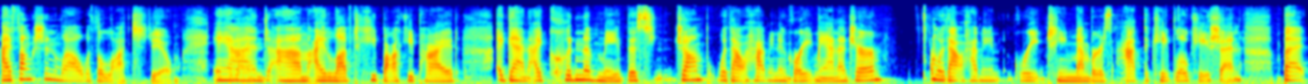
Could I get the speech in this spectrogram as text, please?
I function well with a lot to do. And um, I love to keep occupied. Again, I couldn't have made this jump without having a great manager without having great team members at the Cape location. But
